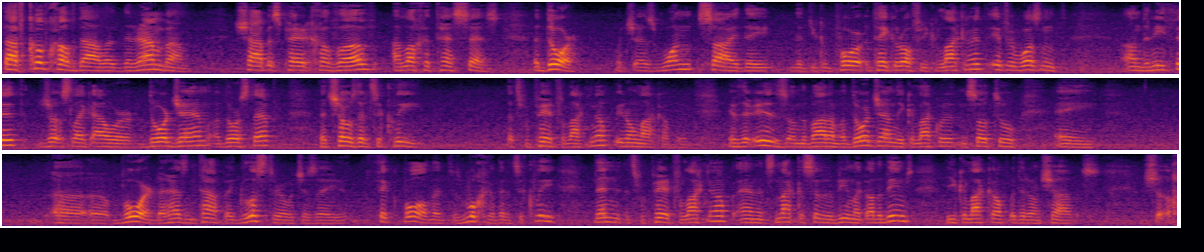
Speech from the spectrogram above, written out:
Daf Kuf Chav Daled, the Rambam, Shabbos Perik Chavav, Allah says, a door which has one side they, that you can pour, take it off, you can lock in it. If it wasn't underneath it, just like our door jamb, a doorstep, that shows that it's a kli that's prepared for locking up, you don't lock up with it. If there is on the bottom a door jamb, you can lock with it, and so too a, uh, a board that has on top a glister, which is a thick ball that is mucha, that it's a kli, then it's prepared for locking up, and it's not considered a beam like other beams. You can lock up with it on Shabbos. Says,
